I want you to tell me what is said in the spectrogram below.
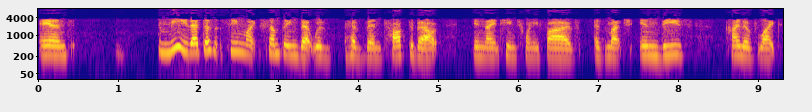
And to me, that doesn't seem like something that would have been talked about in 1925 as much in these kind of like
